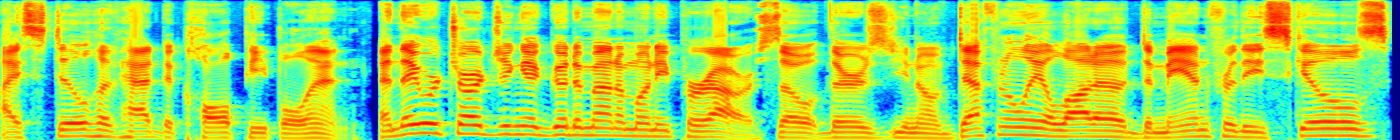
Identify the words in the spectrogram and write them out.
I still have had to call people in. And they were charging a good amount of money per hour. So there's, you know, definitely a lot of demand for these skills.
